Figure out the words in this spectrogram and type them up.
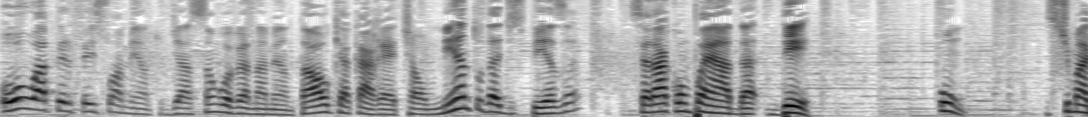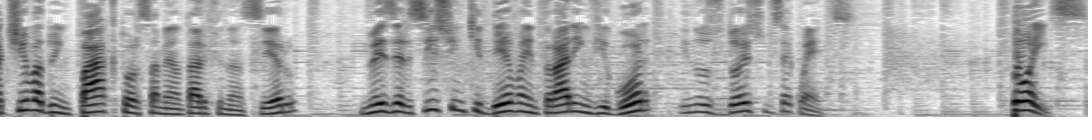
ou aperfeiçoamento de ação governamental que acarrete aumento da despesa será acompanhada de 1. Um, estimativa do impacto orçamentário financeiro no exercício em que deva entrar em vigor e nos dois subsequentes. 2.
